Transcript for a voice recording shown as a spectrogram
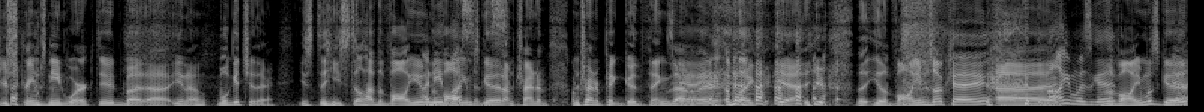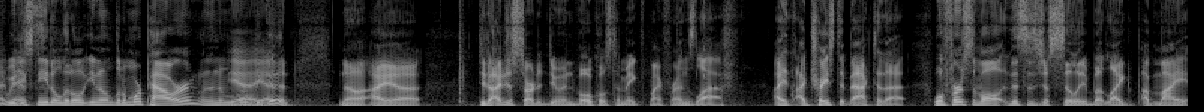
your screams need work, dude? But uh, you know we'll get you there. You still you still have the volume. I the need volume's good. I'm trying to I'm trying to pick good things out of there. yeah. I'm like yeah, the, you the volume's okay. Uh, The volume was good. The volume was good. Yeah, we just need a little you know a little more power, and then Yeah, we'll be yeah. good. No, I uh, dude, I just started doing vocals to make my friends laugh. I I traced it back to that. Well, first of all, this is just silly, but like uh, my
